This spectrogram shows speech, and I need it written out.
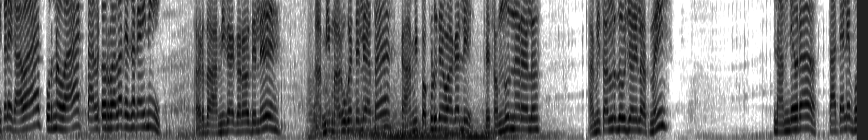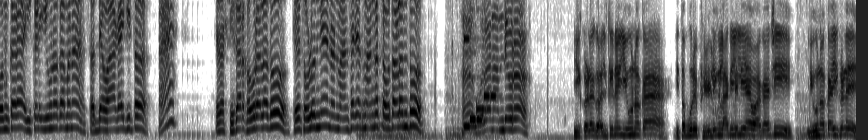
इकडे गावात पूर्ण वाघ ताल करू आला त्याचं काही नाही. अरे तर आम्ही काय करावं त्याले? आम्ही मारू का त्याले आता? का आम्ही पकडू त्या वागाले ते समजून नाही राहिलं. आम्ही चाललं जाऊ जायलात नाही? नामदेवराव तात्याला फोन करा. इकडे येऊ नका म्हणा. सध्या वाघ आहे तिथं हा? त्याचा शिकार खाऊ राहिला तो. ते सोडून दे ना माणसाच्याच मागं चवताळून तो. हा बोला नामदेवराव. इकडे गलतीने येऊ नका. इथं पुरी फिल्डिंग लागलेली आहे वाघाची. येऊ नका इकडे.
